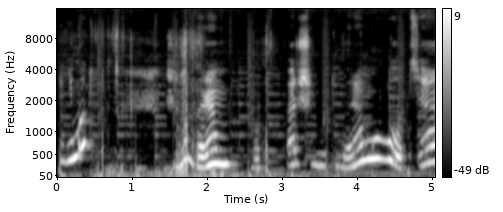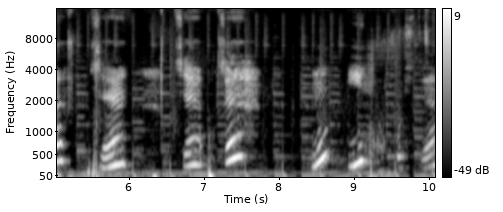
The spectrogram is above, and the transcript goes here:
знімати. Ну, беремо. От, перше беремо оце, це, це, це. Ну і ось це.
